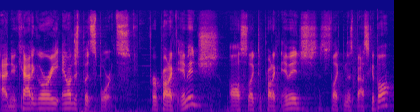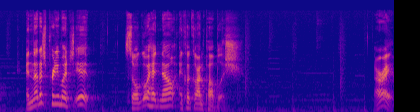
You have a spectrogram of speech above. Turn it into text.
add new category and I'll just put sports. For product image, I'll select a product image, selecting this basketball. And that is pretty much it. So I'll go ahead now and click on publish. All right.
